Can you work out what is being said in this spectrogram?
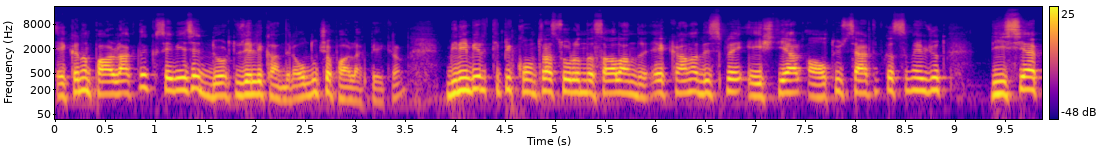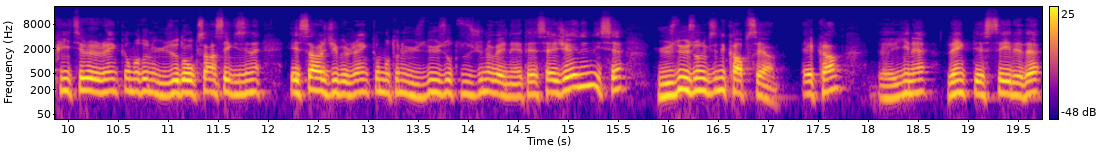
Ekranın parlaklık seviyesi 450 kandela. Oldukça parlak bir ekran. Birebir tipik kontrast sorununda sağlandığı ekranda display HDR 600 sertifikası mevcut. DCI P3 renk gamutunun %98'ini, sRGB renk gamutunun %133'ünü ve NTSC'nin ise %112'sini kapsayan ekran ee, yine renk desteğiyle de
